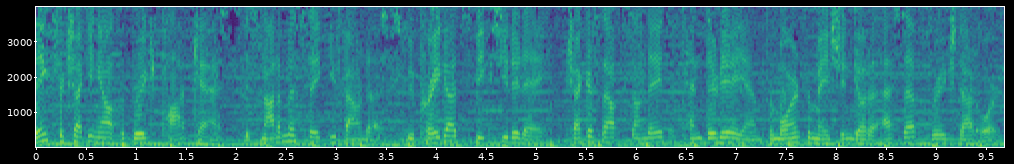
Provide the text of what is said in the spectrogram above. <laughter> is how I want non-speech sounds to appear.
Thanks for checking out the Bridge Podcast. It's not a mistake you found us. We pray God speaks to you today. Check us out Sundays at 10:30 a.m. For more information, go to sfbridge.org.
